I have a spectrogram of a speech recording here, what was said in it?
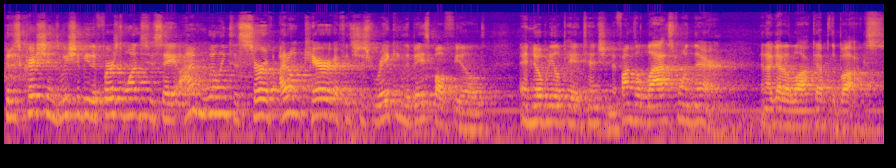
But as Christians, we should be the first ones who say, I'm willing to serve. I don't care if it's just raking the baseball field and nobody will pay attention. If I'm the last one there, and I got to lock up the box.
